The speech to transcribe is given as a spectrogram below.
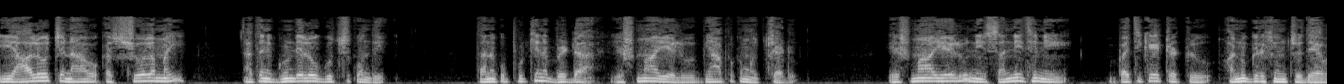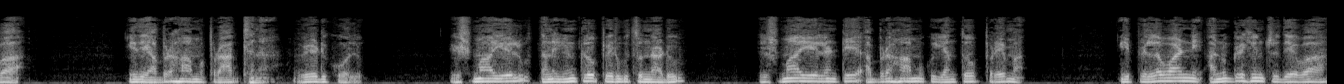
ఈ ఆలోచన ఒక శూలమై అతని గుండెలో గుచ్చుకుంది. తనకు పుట్టిన బిడ్డ ఇష్మాయేలు జ్ఞాపకమొచ్చాడు. ఇష్మాయేలు నీ సన్నిధిని బతికేటట్లు అనుగ్రహించుదేవా ఇది అబ్రహాము ప్రార్థన వేడుకోలు. ఇష్మాయేలు తన ఇంట్లో పెరుగుతున్నాడు ఇష్మాయేలంటే అబ్రహాముకు ఎంతో ప్రేమ. ఈ పిల్లవాణ్ణి అనుగ్రహించుదేవా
